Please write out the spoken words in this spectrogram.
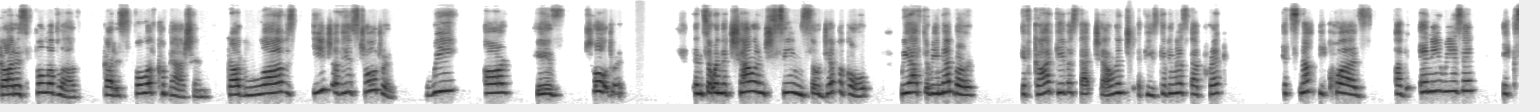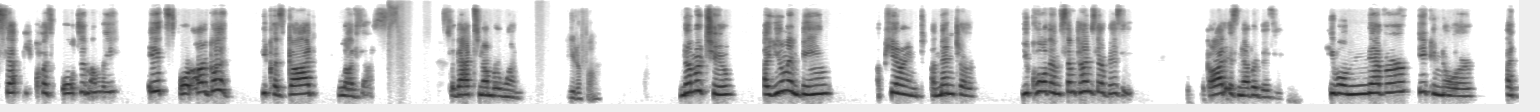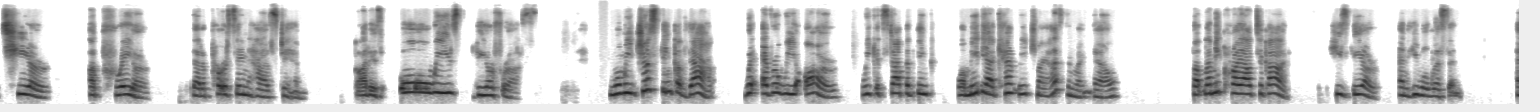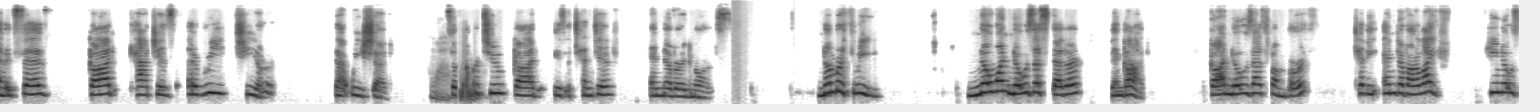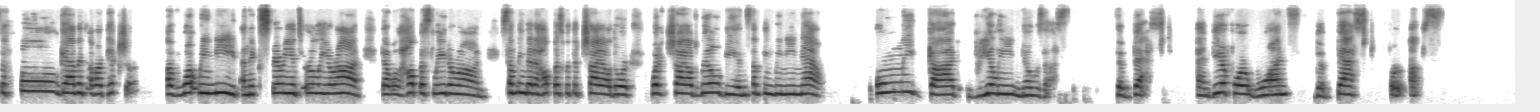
God is full of love. God is full of compassion. God loves each of his children. We are his children. And so when the challenge seems so difficult, we have to remember if God gave us that challenge, if he's giving us that prick, it's not because of any reason except because ultimately it's for our good, because God loves us. So that's number one. Beautiful. Number two, a human being, a parent, a mentor, you call them, sometimes they're busy. God is never busy. He will never ignore a tear, a prayer that a person has to him. God is always there for us. When we just think of that, wherever we are, we could stop and think, well, maybe I can't reach my husband right now, but let me cry out to God. He's there and he will listen. And it says, God catches every tear that we shed. Wow. So, number two, God is attentive and never ignores. Number three, no one knows us better than God. God knows us from birth to the end of our life. He knows the full gamut of our picture of what we need and experience earlier on that will help us later on, something that'll help us with a child or what a child will be and something we need now. Only God really knows us the best and therefore wants the best for us.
